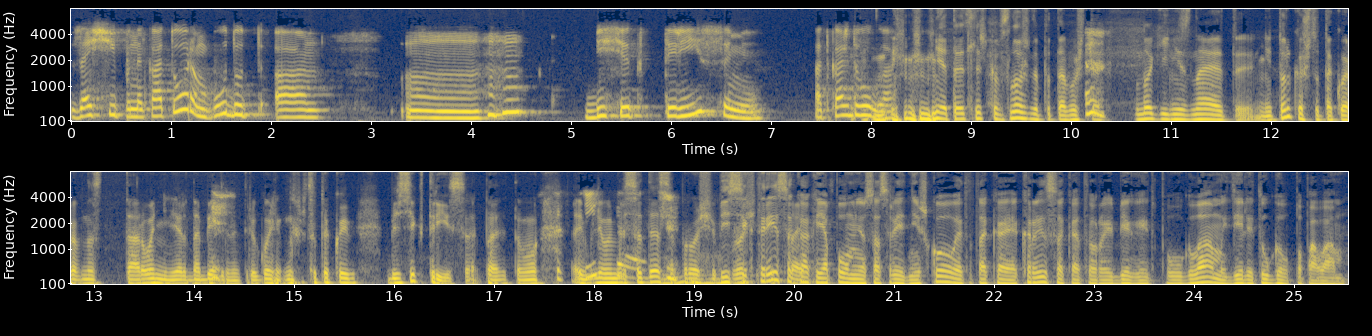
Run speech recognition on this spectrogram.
защипы на котором будут а, м, бисектрисами от каждого угла. Нет, это слишком сложно, потому что многие не знают э, не только, что такое равносторонний равнобедренный треугольник, но что такое бисектриса. Поэтому эмблема Мерседеса проще. Биссектриса, проще как я помню со средней школы, это такая крыса, которая бегает по углам и делит угол пополам.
